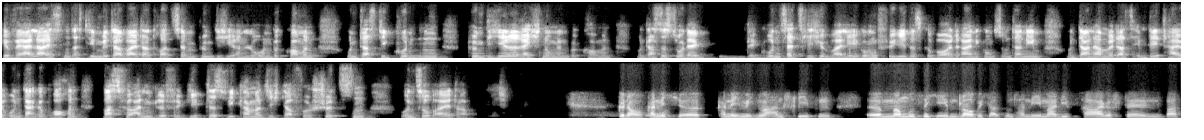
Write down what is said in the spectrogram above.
gewährleisten, dass die Mitarbeiter trotzdem pünktlich ihren Lohn bekommen und dass die Kunden pünktlich ihre Rechnungen bekommen. Und das ist so der, der grundsätzliche Überlegung für jedes Gebäudereinigungsunternehmen. Und dann haben wir das im Detail runtergebrochen. Was für Angriffe gibt es? Wie kann man sich davor schützen und so weiter? Genau, kann ich, äh, kann ich mich nur anschließen. Ähm, man muss sich eben, glaube ich, als Unternehmer die Frage stellen, was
